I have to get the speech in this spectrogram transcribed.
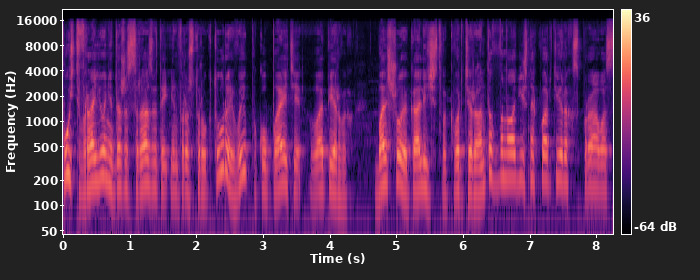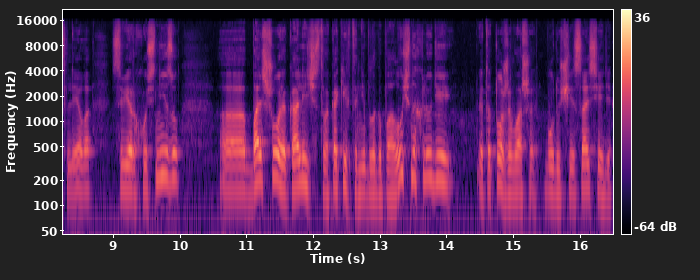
пусть в районе даже с развитой инфраструктурой, вы покупаете, во-первых, большое количество квартирантов в аналогичных квартирах справа, слева, сверху, снизу – большое количество каких-то неблагополучных людей, это тоже ваши будущие соседи,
